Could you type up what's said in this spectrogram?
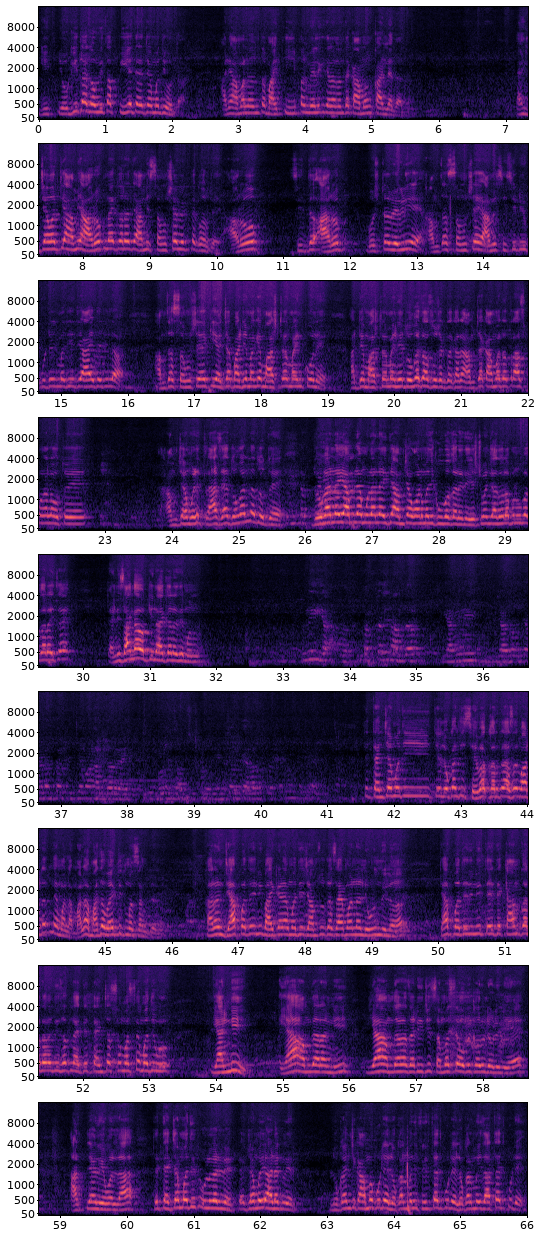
गी योगिता गवळीचा पी ए त्याच्यामध्ये होता. आणि आम्हाला नंतर माहिती ही पण मिळेल की त्याला नंतर कामावून काढण्यात आलं. यांच्यावरती आम्ही आरोप नाही करत आहे आम्ही संशय व्यक्त करतो आहे आरोप सिद्ध आरोप गोष्ट वेगळी आहे. आमचा संशय आम्ही सी सी टी व्ही फुटेजमध्ये जे आहे ते दिलं. आमचा संशय आहे की याच्या पाठीमागे मास्टर माइंड कोण आहे? आणि ते मास्टर माइंड हे दोघंच असू शकतात कारण आमच्या कामाचा त्रास कोणाला होतो आहे आमच्यामुळे त्रास ह्या दोघांनाच होतो आहे दोघांनाही आपल्या मुलाला इथे आमच्या वॉर्डमध्ये उभं करायचं आहे यशवंत जाधवला पण उभं करायचं आहे त्यांनी सांगावं की नाही करायचं म्हणून. तत्कालीन आमदार यामिनी जाधव त्यानंतर विद्यमान आमदार आहेत म्हणून जामशेदकर यांच्यावरती आरोप करताय नेमकं काय? ते त्यांच्यामध्ये ते लोकांची सेवा करतात असं वाटत नाही मला. मला माझं वैयक्तिक मत सांगतो मी. कारण ज्या पद्धतीने भायखेड्यामध्ये जामसुरकर साहेबांना निवडून दिलं त्या पद्धतीने ते ते काम करताना दिसत नाही. ते त्यांच्या समस्येमध्ये यांनी या आमदारांनी या आमदारासाठी जी समस्या उभी करून ठेवलेली आहे आतल्या लेवलला ते त्याच्यामध्येच उलगडलेत त्याच्यामध्ये अडकलेत. लोकांची कामं कुठे? लोकांमध्ये फिरतात कुठे? लोकांमध्ये जात आहेत कुठे?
